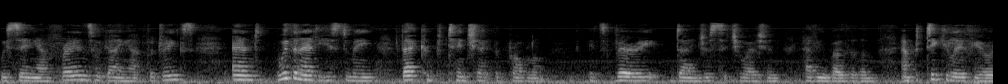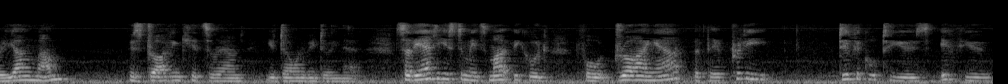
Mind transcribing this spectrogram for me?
we're seeing our friends, we're going out for drinks, and with an antihistamine, that can potentiate the problem it's a very dangerous situation having both of them. And particularly if you're a young mum who's driving kids around, you don't want to be doing that. So the antihistamines might be good for drying out, but they're pretty difficult to use if you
